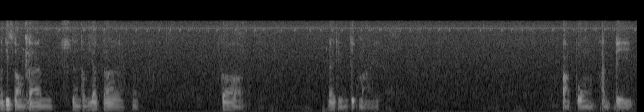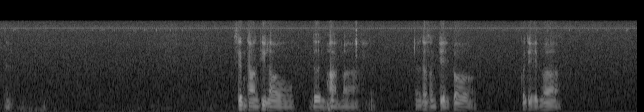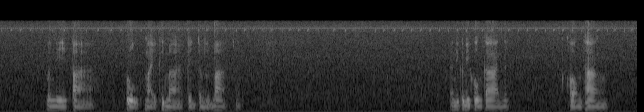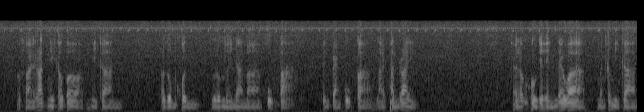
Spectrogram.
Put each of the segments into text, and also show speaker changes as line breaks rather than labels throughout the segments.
วันที่สองการเดินธรรมยาตรานะก็ได้ถึงจุดหมาย ปากปงพันปีนะเส้นทางที่เราเดินผ่านมานะถ้าสังเกตก็ก็จะเห็นว่า มันมีป่า ปลูกใหม่ขึ้นมาเป็นจำนวนมากนะอันนี้ก็มีโครงการนะของทางฝ่ายรัฐนี่เขาก็มีการระดมคนระดมหน่วยงานมาปลูกป่า เป็นแปลงปลูกป่าหลายพันไร่เราก็คงจะเห็นได้ว่ามันก็มีการ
